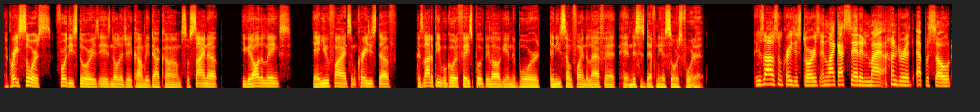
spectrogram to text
A great source for these stories is nolajcomedy.com. So sign up. You get all the links and you find some crazy stuff. Because a lot of people go to Facebook, they log in, they're bored, they need something fun to laugh at. And this is definitely a source for that. There's always some crazy stories. And like I said in my 100th episode,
